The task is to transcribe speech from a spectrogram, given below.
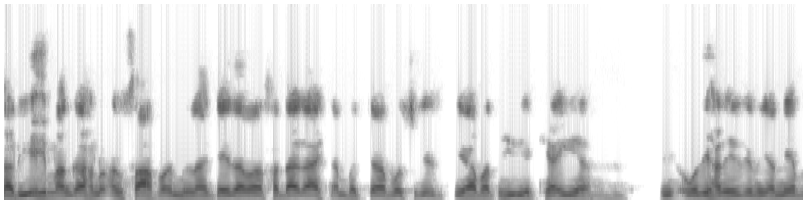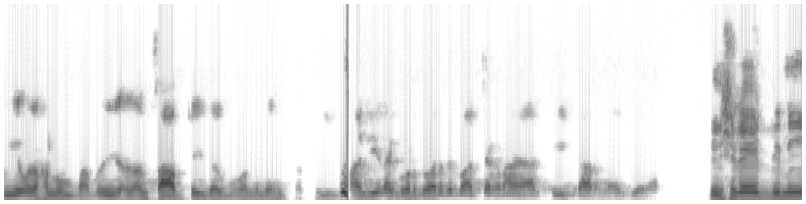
ਸਾਡੀ ਇਹੀ ਮੰਗ ਆ ਸਾਨੂੰ ਇਨਸਾਫ ਮਿਲਣਾ ਚਾਹੀਦਾ ਵਾ। ਸਾਡਾ ਟਾਈਮ ਬੱਚਾ ਬਹੁਤ ਸੀਰੀਅਸ ਪਿਆ ਵਾ ਤੁਸੀਂ ਵੇਖਿਆ ਹੀ ਆ। ਤੇ ਉਹਦੀ ਹਰੇ ਦਿਨ ਜਾਂਦੇ ਆ ਵੀ ਉਹ ਸਾਨੂੰ ਆਪਣੀ ਇਨਸਾਫ ਚਾਹੀਦਾ ਮੰਗਦੇ ਹਾਂ ਹਾਂਜੀ ਜਿਹੜਾ ਗੁਰਦੁਆਰੇ ਦੇ ਬਾਅਦ ਝਗੜਾ ਆਇਆ ਕੀ ਕਾਰਨ ਹੈ ਜੀ ਇਹਦਾ? ਪਿਛਲੇ ਦਿਨੀ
